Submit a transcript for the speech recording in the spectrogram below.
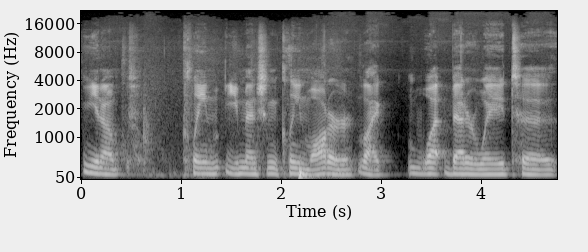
you know, clean. You mentioned clean water. Like, what better way to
